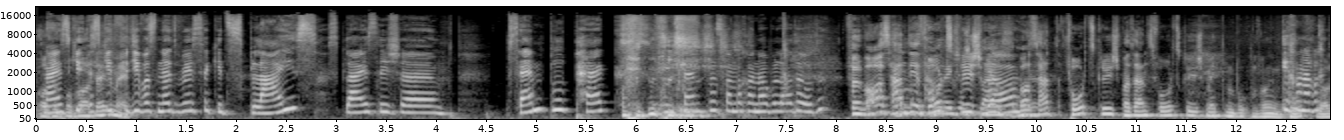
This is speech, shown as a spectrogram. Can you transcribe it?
Oder Nein, es gibt, es gibt für die, die es nicht wissen, gibt es Splice. Splice ist äh, Sample Packs und Samples, die man kann herunterladen kann, oder? Für was haben die Furzgeräusch? Ja. Was hat Furzgeräusch? Was haben sie Furzgeräusch mit dem Bu- Bu- Ich habe einfach,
